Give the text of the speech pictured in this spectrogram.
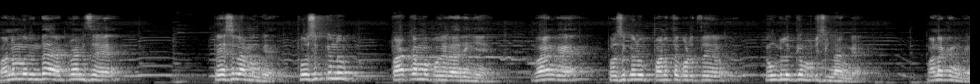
பணம் இருந்தால் அட்வான்ஸை பேசலாமுங்க. பொசுக்குன்னு பார்க்காம போயிடாதீங்க வாங்க பொசுக்குன்னு பணத்தை கொடுத்து உங்களுக்கு முடிச்சிடலாங்க. வணக்கங்க.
